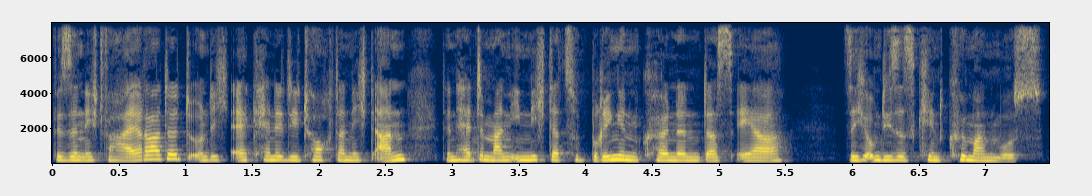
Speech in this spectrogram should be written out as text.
wir sind nicht verheiratet und ich erkenne die Tochter nicht an, dann hätte man ihn nicht dazu bringen können, dass er sich um dieses Kind kümmern muss.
